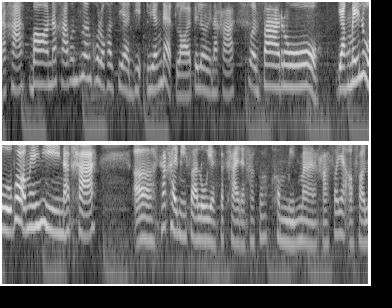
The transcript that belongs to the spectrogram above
นะคะ บอลนะคะเพื่อนๆโคโลคาเซียเลี้ยงแดดร้อยไปเลยนะคะ ส่วนฟาโร ยังไม่รู้เพราะไม่มีนะคะเอ่อถ้าใครมีฟาโรอยากจะขายนะคะ ก็คอมเมนต์มานะคะฟ้าอยากเอาฟาโร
